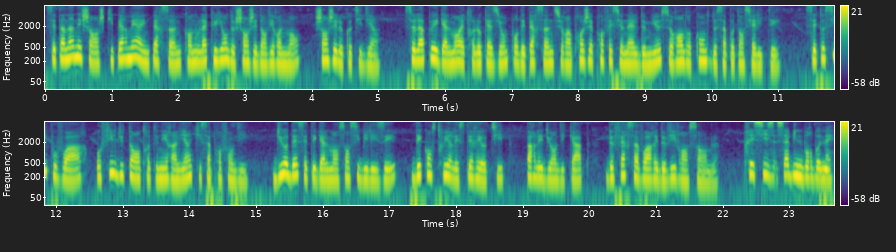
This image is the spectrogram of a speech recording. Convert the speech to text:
c'est un, un échange qui permet à une personne quand nous l'accueillons de changer d'environnement, changer le quotidien. Cela peut également être l'occasion pour des personnes sur un projet professionnel de mieux se rendre compte de sa potentialité. C'est aussi pouvoir, au fil du temps, entretenir un lien qui s'approfondit. Duodet c'est également sensibiliser, déconstruire les stéréotypes, parler du handicap, de faire savoir et de vivre ensemble. Précise Sabine Bourbonnais.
